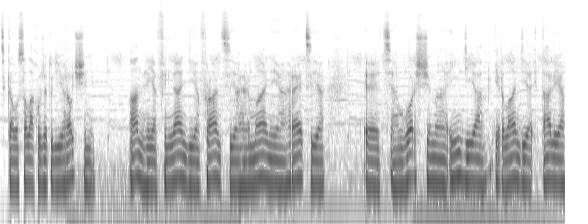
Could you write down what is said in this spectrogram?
Цікаво, Салах уже тоді грав чи ще ні? Англія, Фінляндія, Франція, Германія, Греція, е, ця Угорщина, Індія, Ірландія, Італія,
